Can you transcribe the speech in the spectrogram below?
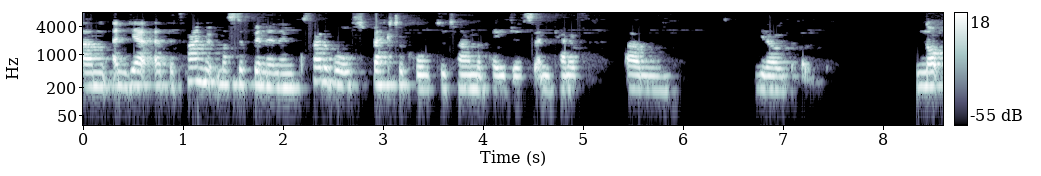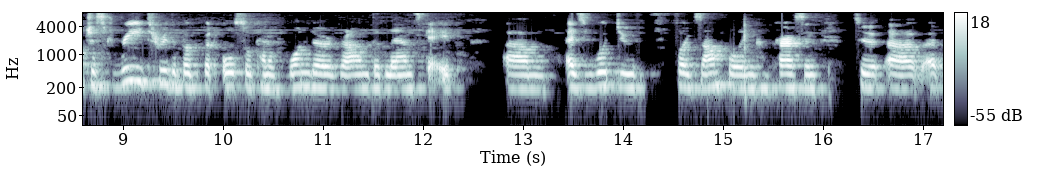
Um, and yet, at the time, it must have been an incredible spectacle to turn the pages and kind of, um, you know, not just read through the book, but also kind of wander around the landscape um, as you would do, for example, in comparison to uh, uh,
